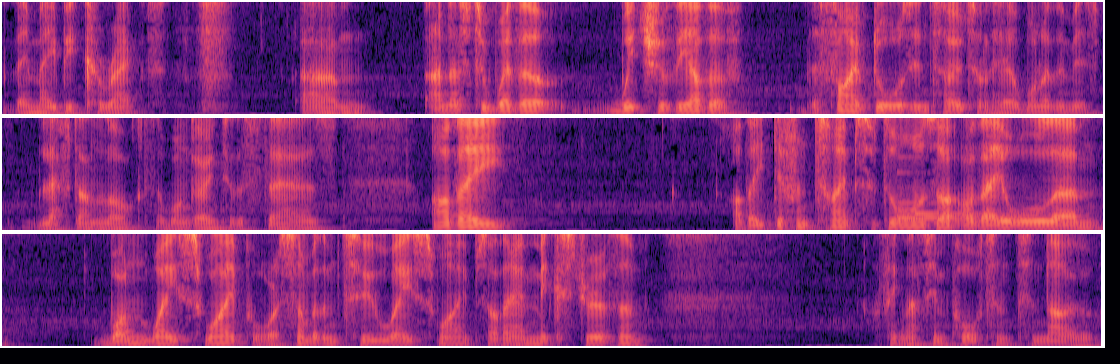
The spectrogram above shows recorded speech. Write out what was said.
They may be correct. Um, and as to whether which of the other the five doors in total here, one of them is left unlocked, the one going to the stairs. Are they are they different types of doors? Are, are they all um, one way swipe or are some of them two way swipes? Are they a mixture of them? I think that's important to know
